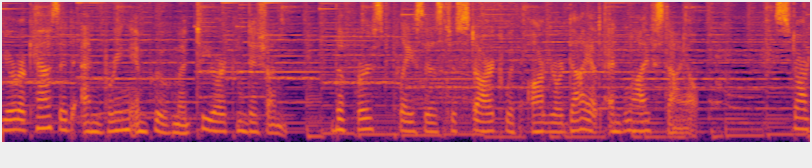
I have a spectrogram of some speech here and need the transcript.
uric acid and bring improvement to your condition. The first places to start with are your diet and lifestyle. Start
